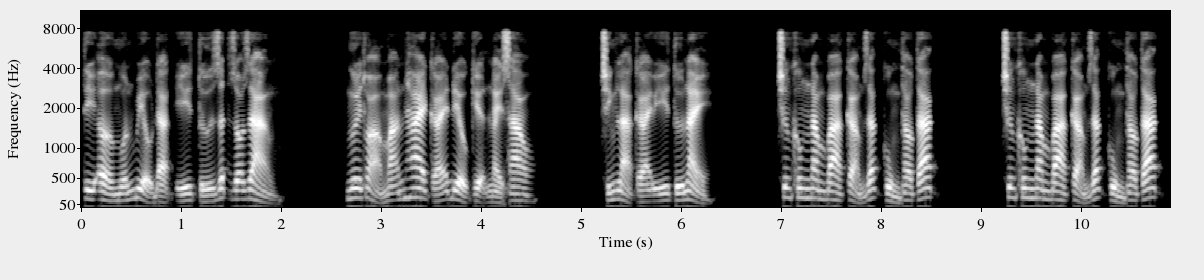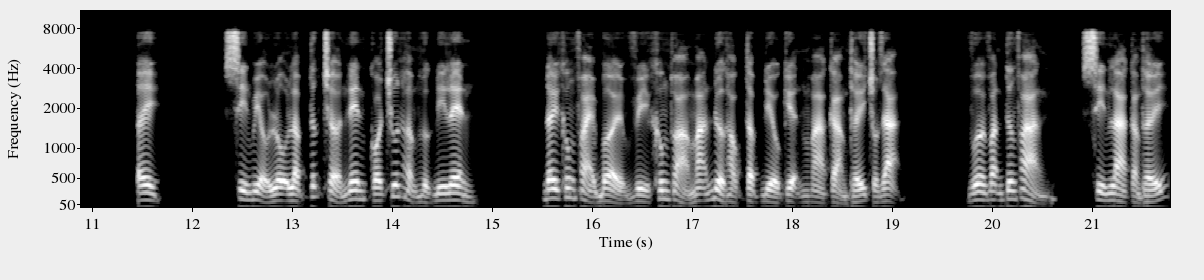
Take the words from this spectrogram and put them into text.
Tỷ ở muốn biểu đạt ý tứ rất rõ ràng. Ngươi thỏa mãn hai cái điều kiện này sao? Chính là cái ý tứ này. Chương 053 cảm giác cùng thao tác. Chương 053 cảm giác cùng thao tác. Ê! Xin biểu lộ lập tức trở nên có chút hầm hực đi lên. Đây không phải bởi vì không thỏa mãn được học tập điều kiện mà cảm thấy trột dạ. Vừa vặn tương phản, xin là cảm thấy,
